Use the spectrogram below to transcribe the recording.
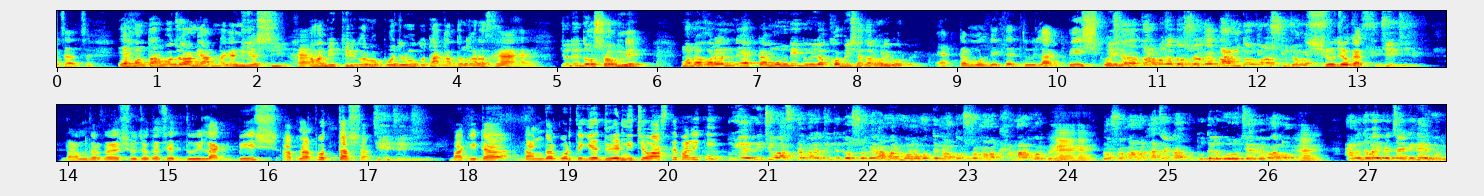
আচ্ছা আচ্ছা। এখন তার বছর আমি আপনাকে নিয়ে এসছি হ্যাঁ। আমি বিক্রি করব প্রয়োজন মতো টাকার দরকার আছে। হ্যাঁ হ্যাঁ। যদি দর্শক নেই মনে করেন একটা মুন্ডি দুই লক্ষ বিশ হাজার করে পড়বে। একটা মুন্ডিতে দুই লাখ বিশ করে। হাজার তার মধ্যে দর্শকের দাম দর করার সুযোগ আছে। সুযোগ আছে। জি জি। দাম দর করার সুযোগ আছে দুই লাখ বিশ আপনার প্রত্যাশা? জি জি জি। বাকিটা দাম দর করতে গিয়ে দুইয়ের নিচেও আসতে পারে কি? দুইয়ের নিচেও আসতে পারে যদি দর্শকের আমার মনোমতে না দর্শক আমার খামার করবে। হ্যাঁ হ্যাঁ। দর্শক আমার কাছে একটা দুধের গরু চাইবে ভালো। হ্যাঁ। আমি তো ভাই বেচা কিনাই করি।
